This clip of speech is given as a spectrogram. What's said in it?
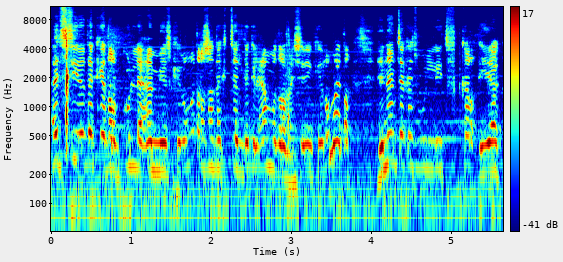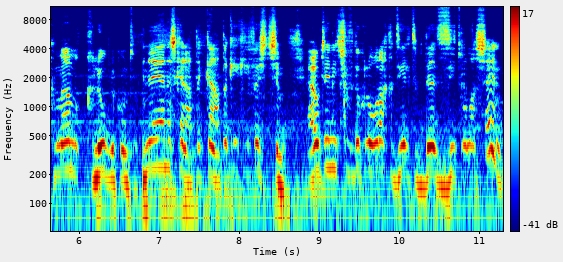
هذا السيد هذا كيضرب كل عام 100 كيلومتر داك حتى ذاك العام وضرب 20 كيلومتر هنا انت كتولي تفكر ياك ما مقلوب ال compteur هنايا أنا اش كنعطيك كنعطيك كيفاش تشم. عاوتاني تشوف دوك الاوراق ديال تبدال الزيت ولا ال chaîne.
